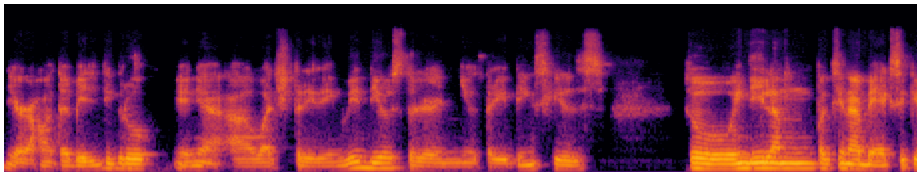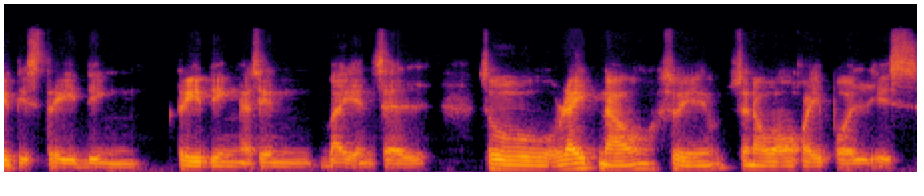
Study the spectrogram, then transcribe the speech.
your accountability group, yun yeah, uh, watch trading videos to learn new trading skills. So, hindi lang pag sinabi execute is trading trading as in buy and sell. So right now, so yung sa nawa ko kay Paul is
